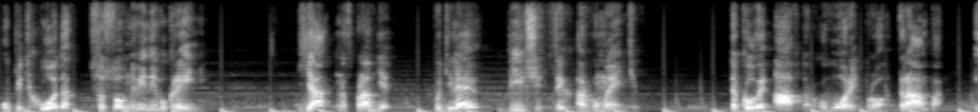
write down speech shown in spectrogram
у підходах стосовно війни в Україні. Я насправді поділяю більшість цих аргументів. Та коли автор говорить про Трампа і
